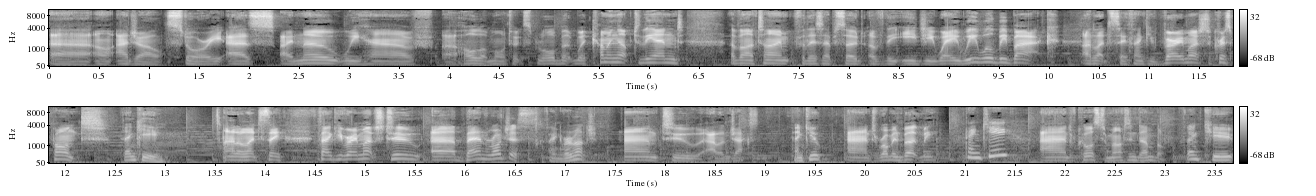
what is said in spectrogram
uh, our agile story, as I know we have a whole lot more to explore, but we're coming up to the end of our time for this episode of the IJYI Way. We will be back. I'd like to say thank you very much to Chris Pont. Thank you. And I'd like to say thank you very much to uh, Ben Rogers Thank you very much. and to Alan Jackson Thank you. and to Robyne Birkby Thank you. and, of course, to Martin Dumbill. Thank you.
